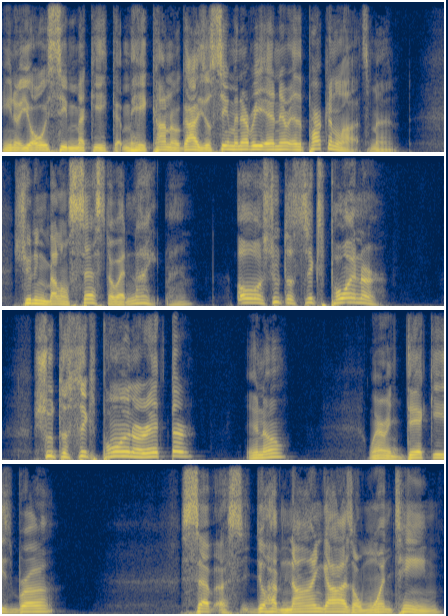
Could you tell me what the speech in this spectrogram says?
You know, you always see Mexicano guys. You'll see them in every in, every, in the parking lots, man, shooting baloncesto at night, man. Oh, shoot the six pointer, shoot the six pointer, Hector. You know, wearing Dickies, bruh seven, uh, you'll have nine guys on one team,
